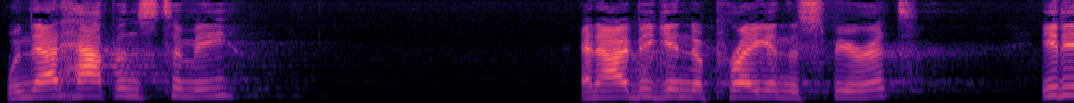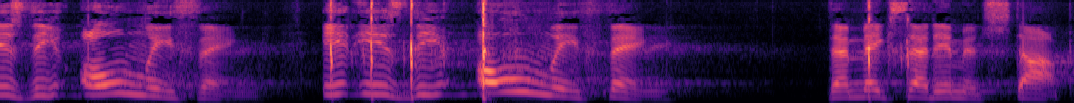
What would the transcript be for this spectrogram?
when that happens to me and I begin to pray in the Spirit, it is the only thing, it is the only thing that makes that image stop.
